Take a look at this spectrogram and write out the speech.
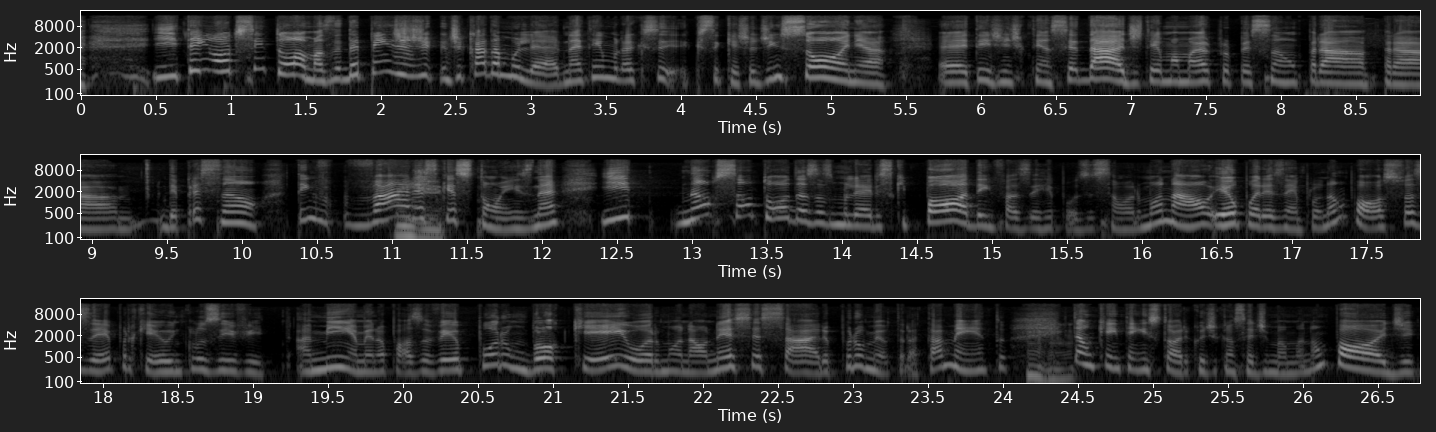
e tem outros sintomas, né? depende de, de, cada mulher, né? Tem mulher que se, que se queixa de insônia, é, tem gente que tem ansiedade, tem uma maior propensão para depressão, tem várias Entendi. questões, né? E não são todas as mulheres que podem fazer reposição hormonal. Eu, por exemplo, não posso fazer, porque eu, inclusive, a minha menopausa veio por um bloqueio hormonal necessário para o meu tratamento. Uhum. Então, quem tem histórico de câncer de mama não pode,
